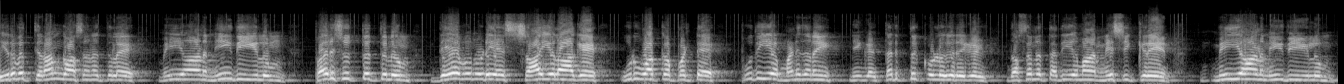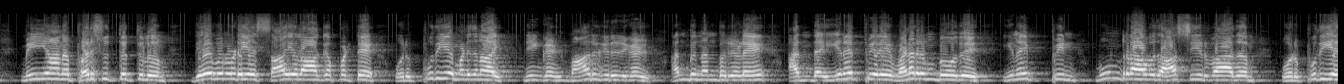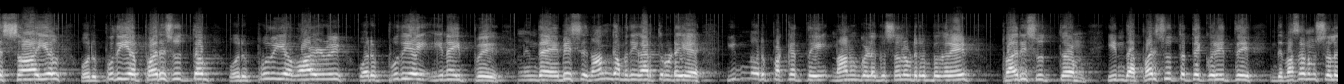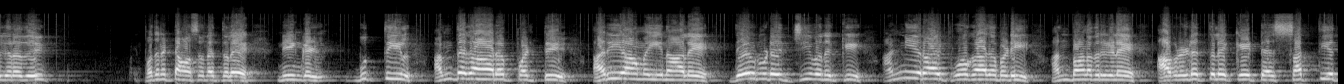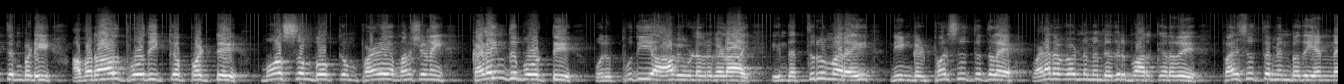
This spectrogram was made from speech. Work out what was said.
இருபத்தி நான்காம் வசனத்திலே மெய்யான நீதியிலும் பரிசுத்தத்திலும் தேவனுடைய சாயலாக உருவாக்கப்பட்ட புதிய மனிதனை நீங்கள் தரித்துக் கொள்ளுகிறீர்கள். தசனத்தை அதிகமாக நேசிக்கிறேன். மெய்யான நீதியிலும் மெய்யான பரிசுத்தத்திலும் தேவனுடைய சாயலாகப்பட்ட ஒரு புதிய மனிதனாய் நீங்கள் மாறுகிறீர்கள். அன்பு நண்பர்களே அந்த இணைப்பிலே வளரும் போது இணைப்பின் மூன்றாவது ஆசீர்வாதம் ஒரு புதிய சாயல் ஒரு புதிய பரிசுத்தம் ஒரு புதிய வாழ்வு ஒரு புதிய இணைப்பு. இந்த எபேசு நான்காம் அதிகாரத்தினுடைய இன்னொரு பக்கத்தை நான் உங்களுக்கு சொல்ல விரும்புகிறேன். பரிசுத்தம். இந்த பரிசுத்தத்தை குறித்து இந்த வசனம் சொல்லுகிறது. பதினெட்டாம் வசனத்திலே நீங்கள் புத்தியில் அந்தகாரப்பட்டு அறியாமையினாலே தேவனுடைய ஜீவனுக்கு அந்நியராய் போகாதபடி அன்பானவர்களே அவரிடத்திலே கேட்ட சத்தியத்தின்படி அவரால் போதிக்கப்பட்டு மோசம் போக்கும் பழைய மனுஷனை களைந்து போட்டு ஒரு புதிய ஆவி உள்ளவர்களாய் இந்த திருமறை நீங்கள் பரிசுத்தத்திலே வளர வேண்டும் என்று எதிர்பார்க்கிறது. பரிசுத்தம் என்பது என்ன?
